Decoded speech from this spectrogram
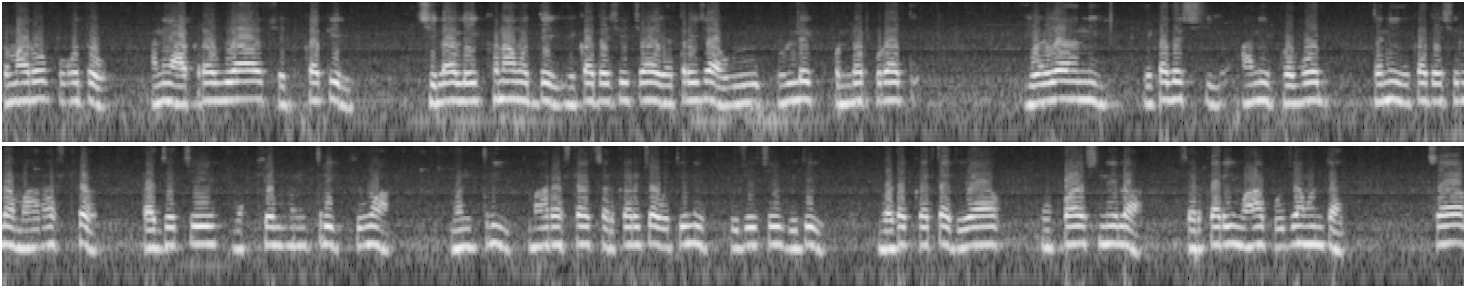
समारोप होतो आणि अकराव्या शतकातील शिलालेखनामध्ये एकादशीच्या यात्रेचा उल्लेख पंढरपुरात ययानी एकादशी आणि प्रबोधनी एकादशीला महाराष्ट्र राज्याचे मुख्यमंत्री किंवा मंत्री महाराष्ट्रात सरकारच्या वतीने पूजेचे विधी घटक करतात. या उपासनेला सरकारी महापूजा म्हणतात. चा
